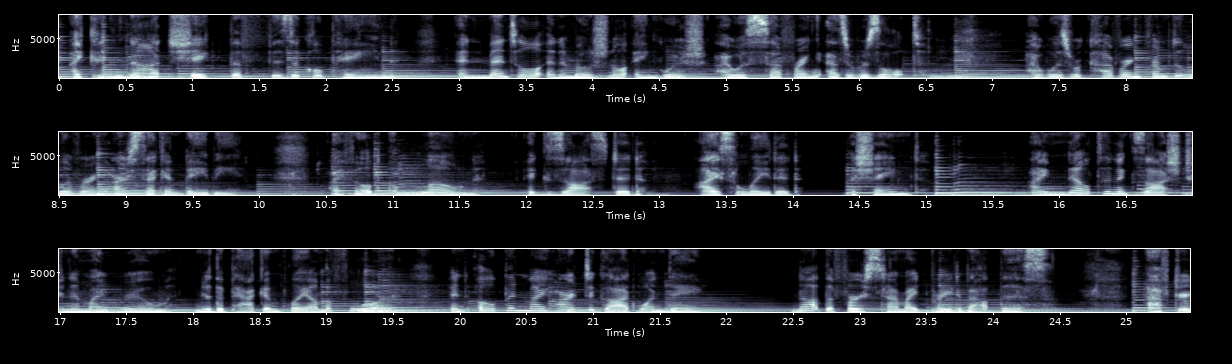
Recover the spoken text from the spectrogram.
I could not shake the physical pain and mental and emotional anguish I was suffering as a result. I was recovering from delivering our second baby. I felt alone, exhausted, isolated, ashamed. I knelt in exhaustion in my room near the pack and play on the floor and opened my heart to God one day not the first time I'd prayed about this. After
